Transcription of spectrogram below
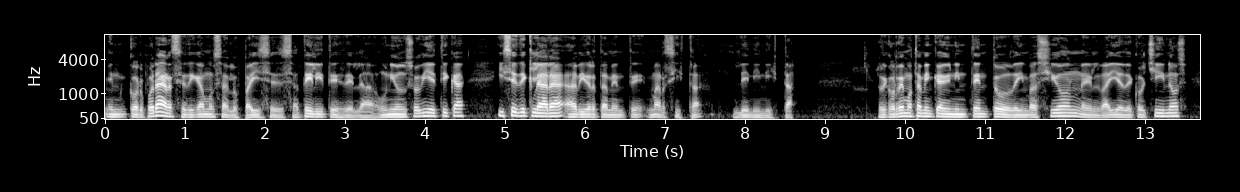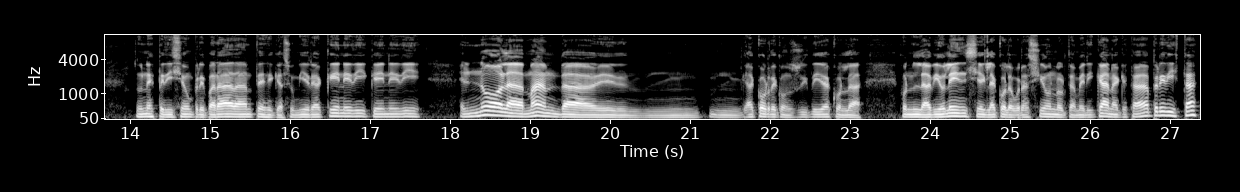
incorporarse, digamos, a los países satélites de la Unión Soviética y se declara abiertamente marxista leninista. Recordemos también que hay un intento de invasión en el Bahía de Cochinos, una expedición preparada antes de que asumiera Kennedy. Kennedy no la manda mm, acorde con sus ideas, con la, con la violencia y la colaboración norteamericana que estaba prevista,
